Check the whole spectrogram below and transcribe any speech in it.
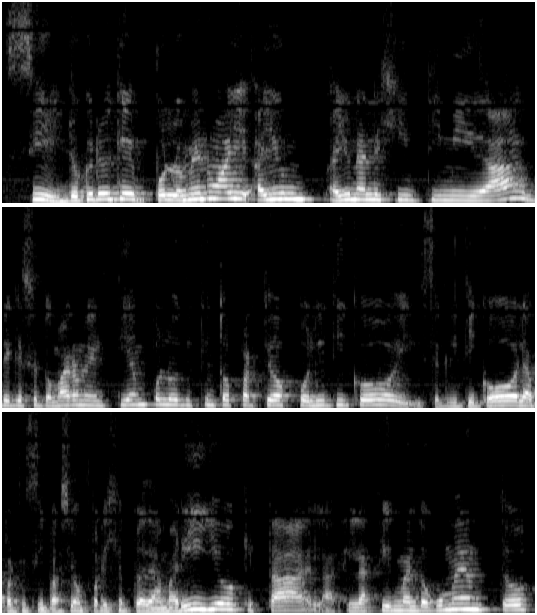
Sí, yo creo que por lo menos hay, hay, un, hay una legitimidad de que se tomaron el tiempo los distintos partidos políticos y se criticó la participación, por ejemplo, de Amarillo, que está en la firma del documento,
